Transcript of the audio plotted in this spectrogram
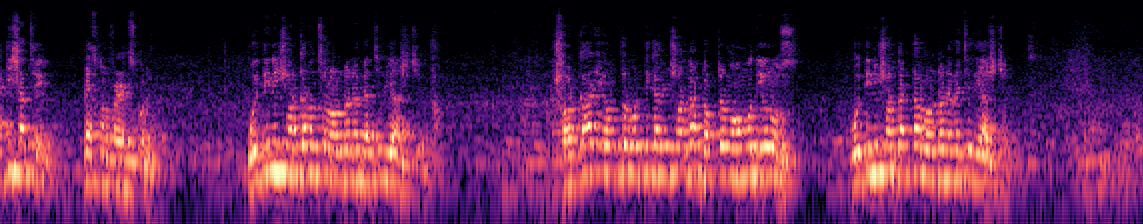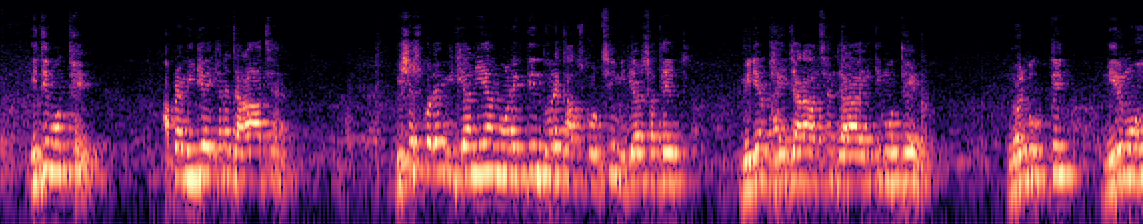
একই সাথে প্রেস কনফারেন্স করে। ওই দিনই সরকার হচ্ছে লন্ডনে বেঁচে দিয়ে আসছে। সরকার, এই অন্তর্বর্তীকালীন সরকার ডক্টর মোহাম্মদ ইউনুস, ওই দিনই সরকারটা লন্ডনে বেঁচে দিয়ে আসছে। ইতিমধ্যে আপনার মিডিয়া এখানে যারা আছেন, বিশেষ করে মিডিয়া নিয়ে আমি অনেকদিন ধরে কাজ করছি, মিডিয়ার সাথে মিডিয়ার ভাই যারা আছেন, যারা ইতিমধ্যে নৈর্ভুক্তিক নির্মোহ,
